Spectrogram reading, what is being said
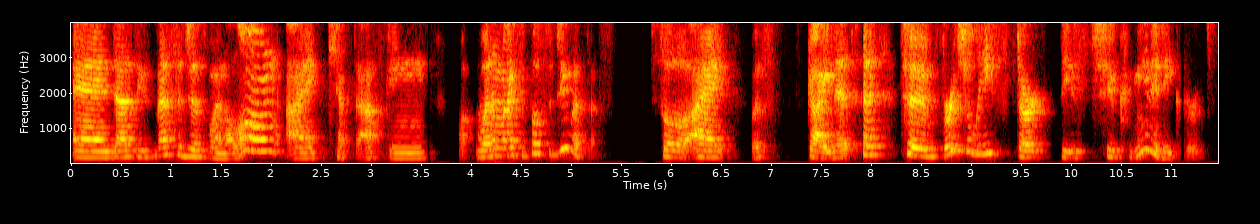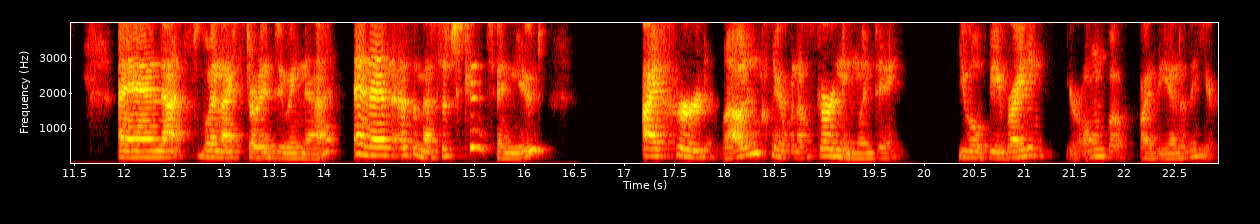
And as these messages went along, I kept asking, what am I supposed to do with this? So I was guided to virtually start these two community groups. And that's when I started doing that. And then as the message continued, I heard loud and clear when I was gardening one day, you will be writing your own book by the end of the year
